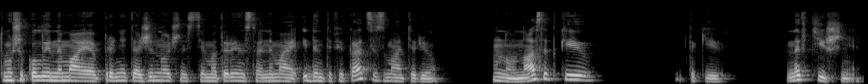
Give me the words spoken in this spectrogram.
Тому що коли немає прийняття жіночності, материнства немає ідентифікації з матір'ю, ну, наслідки такі невтішні.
